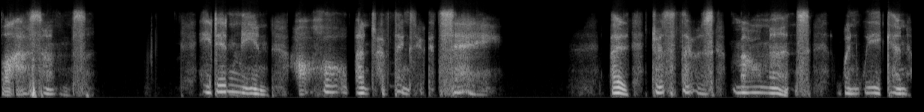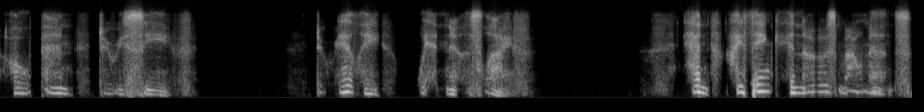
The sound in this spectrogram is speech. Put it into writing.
blossoms, he didn't mean a whole bunch of things you could say, but just those moments when we can open to receive, to really witness life. And I think in those moments,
